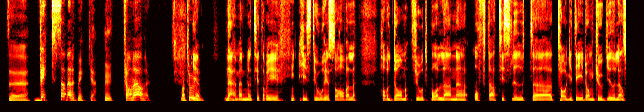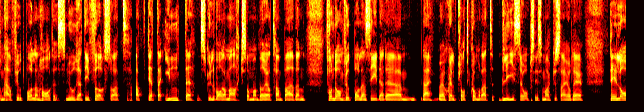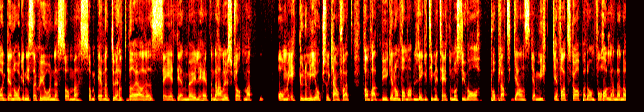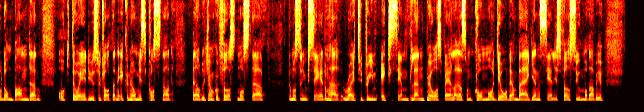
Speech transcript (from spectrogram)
växa väldigt mycket framöver. Vad tror Ja. du? Nej, men tittar vi historiskt så har väl har väl damfotbollen eh, ofta till slut eh, tagit i de kugghjulen som herrfotbollen har snurrat i förr. Så att, att detta inte skulle vara mark som man börjar trampa även från damfotbollens sida. Det, mm, nej, men självklart kommer det att bli så, precis som Marcus säger. Det, det är lag, den organisation som, som eventuellt börjar se den möjligheten. Det handlar ju såklart om att om ekonomi också kanske att framförallt bygga någon form av legitimitet. Du måste ju vara på plats ganska mycket för att skapa de förhållanden och de banden. Och då är det ju såklart en ekonomisk kostnad där du kanske först måste du måste nog se de här right to dream-exemplen på spelare som kommer, går den vägen, säljs för summor där vi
